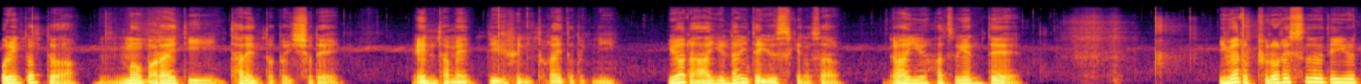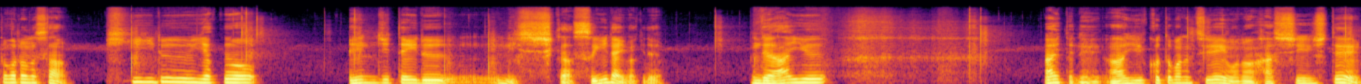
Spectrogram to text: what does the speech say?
俺にとっては、もうバラエティタレントと一緒で、エンタメっていう風に捉えたときに、いわゆるああいう成田祐介のさ、ああいう発言って、いわゆるプロレスでいうところのさ、ヒール役を演じているにしか過ぎないわけだよ。で、ああいう、あえてね、ああいう言葉の強いものを発信して、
